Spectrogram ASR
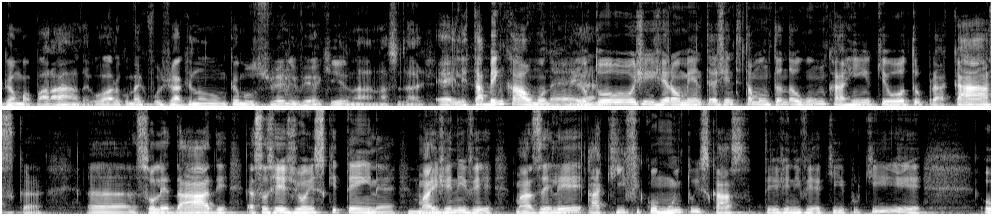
deu uma parada agora? Como é que foi, já que não, não temos GNV aqui na, na cidade? É, ele tá bem calmo, né? É? Eu tô hoje, geralmente, a gente tá montando algum carrinho que outro para Casca, ah, Soledade, essas regiões que tem, né? Mais GNV. Mas ele aqui ficou muito escasso ter GNV aqui, porque o,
